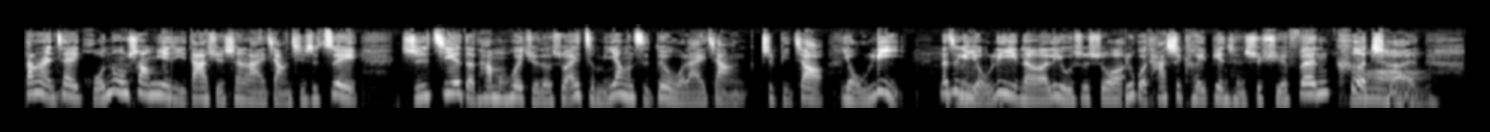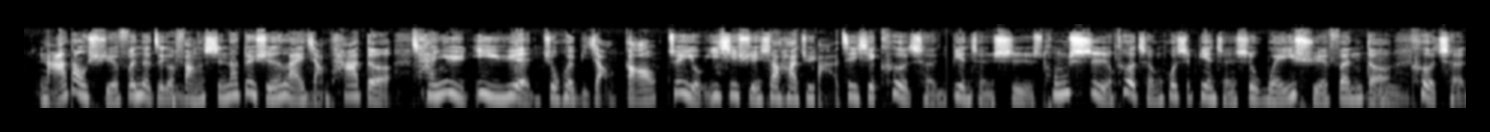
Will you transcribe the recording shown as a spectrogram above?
当然在活动上面，以大学生来讲，其实最直接的，他们会觉得说，哎，怎么样子对我来讲是比较有利？那这个有利呢，例如是说，如果它是可以变成是学分课程。拿到学分的这个方式，那对学生来讲，他的参与意愿就会比较高。所以有一些学校，他就把这些课程变成是通识课程，或是变成是微学分的课程。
